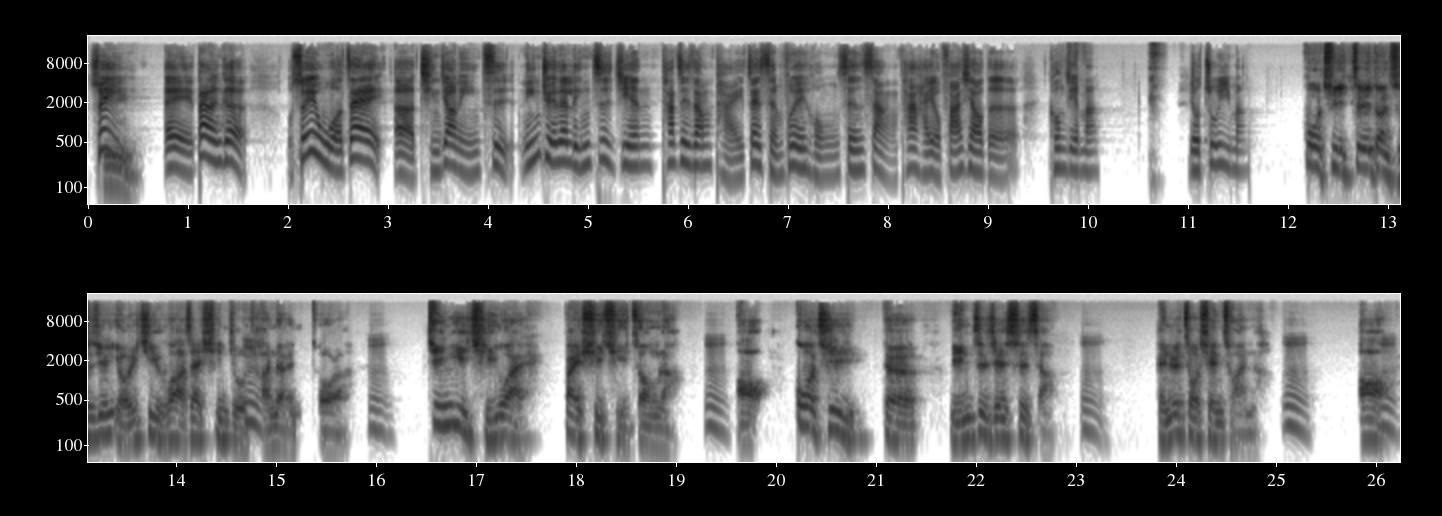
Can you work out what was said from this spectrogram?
所以哎，大仁哥，所以我再呃请教您一次，您觉得林志坚他这张牌在沈惠宏身上，他还有发酵的空间吗？有注意吗？过去这一段时间有一句话在新竹传的很多了，嗯，金玉其外，败絮其中了，嗯，哦，过去。的林志坚市长，嗯，很会做宣传了，嗯，哦，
